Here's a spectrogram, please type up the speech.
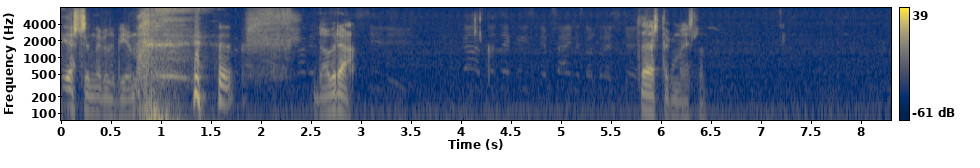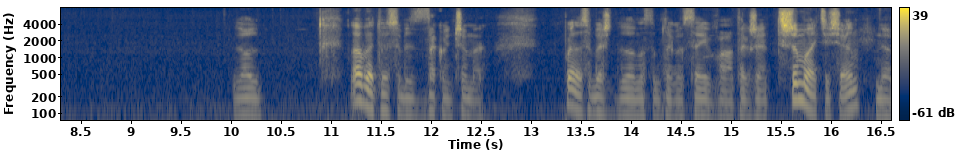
Jeszcze jednego dobiłem. Dobra. Też tak myślę. Lol. Dobra, to sobie zakończymy. Pójdę sobie jeszcze do następnego save'a, także trzymajcie się. Na!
